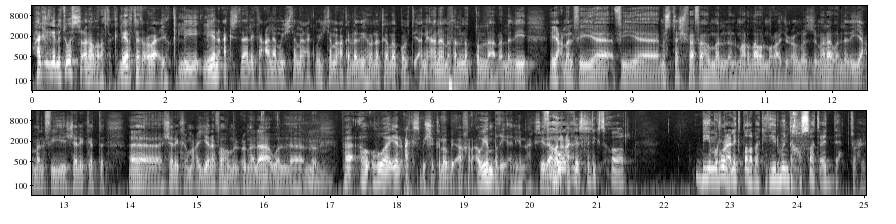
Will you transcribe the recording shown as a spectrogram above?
حقيقة لتوسع نظرتك ليرتفع وعيك لي لينعكس ذلك على مجتمعك مجتمعك الذي هنا كما قلت يعني أنا مثلا الطلاب الذي يعمل في في مستشفى فهم المرضى والمراجعون والزملاء والذي يعمل في شركة آه، شركة معينة فهم العملاء وال فهو ينعكس بشكل أو بآخر أو ينبغي أن ينعكس إذا ما انعكس كدكتور بيمرون عليك طلبة كثير من تخصصات عدة. صحيح.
